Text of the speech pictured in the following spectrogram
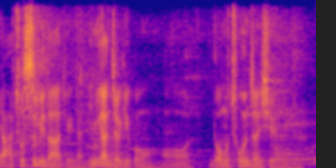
야 좋습니다 아주 그냥 인간적이고 어, 너무 좋은 전시회예요.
